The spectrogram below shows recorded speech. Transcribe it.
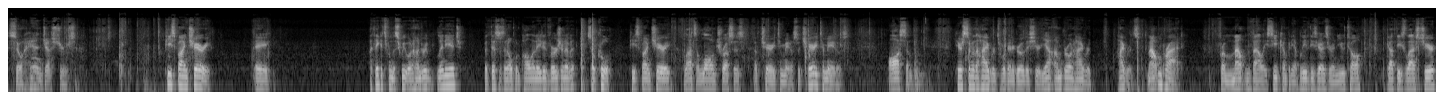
so hand gestures. Peace Peacevine cherry, a, I think it's from the Sweet 100 lineage but this is an open pollinated version of it. So cool. Peacevine cherry, lots of long trusses of cherry tomatoes. So cherry tomatoes, awesome. Here's some of the hybrids we're gonna grow this year. Yeah, I'm growing hybrid, hybrids. Mountain Pride from Mountain Valley Seed Company. I believe these guys are in Utah. Got these last year.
